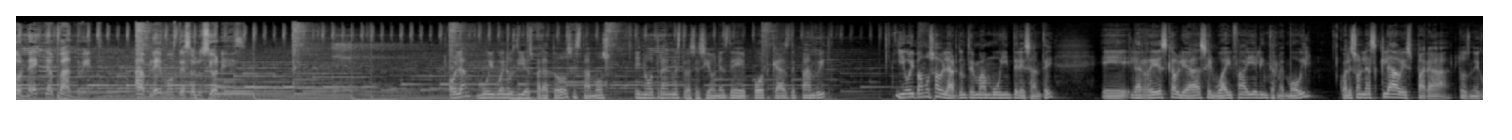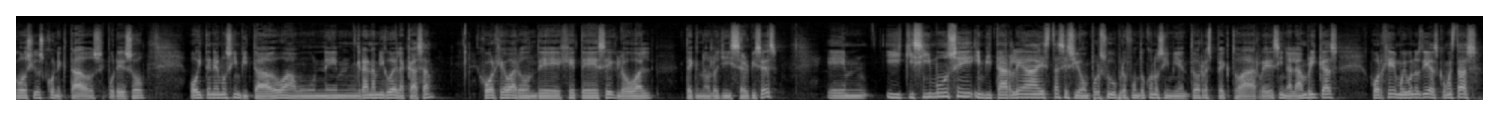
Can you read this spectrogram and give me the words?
Conecta Panduit. Hablemos de soluciones. Hola, muy buenos días para todos. Estamos en otra de nuestras sesiones de podcast de Panduit y hoy vamos a hablar de un tema muy interesante, eh, las redes cableadas, el Wi-Fi y el Internet móvil. ¿Cuáles son las claves para los negocios conectados? Por eso hoy tenemos invitado a un em, gran amigo de la casa, Jorge Barón de GTS Global Technology Services. Em, y quisimos eh, invitarle a esta sesión por su profundo conocimiento respecto a redes inalámbricas. Jorge, muy buenos días, ¿cómo estás?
